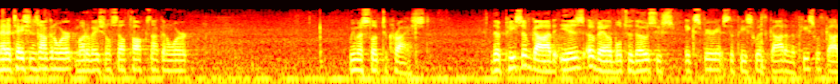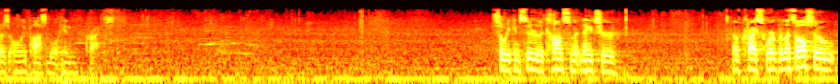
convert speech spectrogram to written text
Meditation is not going to work. Motivational self talk is not going to work. We must look to Christ. the peace of God is available to those who experience the peace with God, and the peace with God is only possible in Christ. So we consider the consummate nature of Christ's work, but let's also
